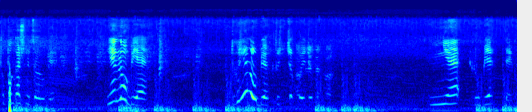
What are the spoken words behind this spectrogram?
To pokaż mi co lubię. Nie lubię. Tego nie lubię. Ktoś co powiedział. Nie lubię tego.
